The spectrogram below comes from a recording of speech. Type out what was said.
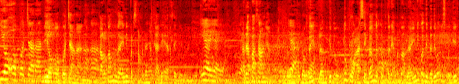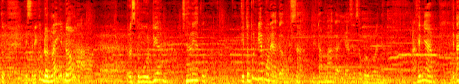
Yo opo carane? Yo opo caranya. Ah, ah. Kalau kamu nggak ini bersama dengan KDRT dia bilang gitu. Iya iya iya. iya. Ada pasalnya. Gitu. Dokternya iya. bilang begitu. Itu pro AC banget dokter yang pertama. Nah, ini kok tiba-tiba harus begitu. Istriku down lagi dong. Ah, ah. Terus kemudian saya lihat tuh itu pun dia mulai agak besar ditambah nggak iya sebelumnya. Akhirnya kita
